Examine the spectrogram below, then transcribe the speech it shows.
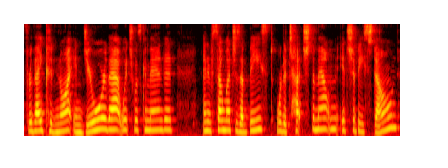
for they could not endure that which was commanded. And if so much as a beast were to touch the mountain, it should be stoned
